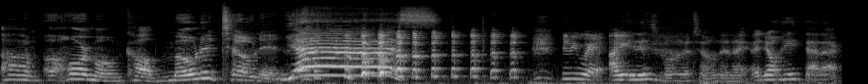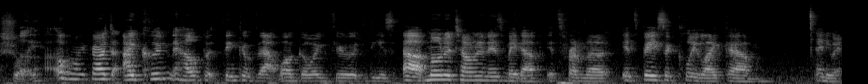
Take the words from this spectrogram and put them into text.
um, a hormone called monatonin. Yes! anyway, I it is monotone, and I, I don't hate that, actually. Oh my gosh, I couldn't help but think of that while going through these. Uh, monatonin is made up. It's from the. It's basically like. Um, anyway,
